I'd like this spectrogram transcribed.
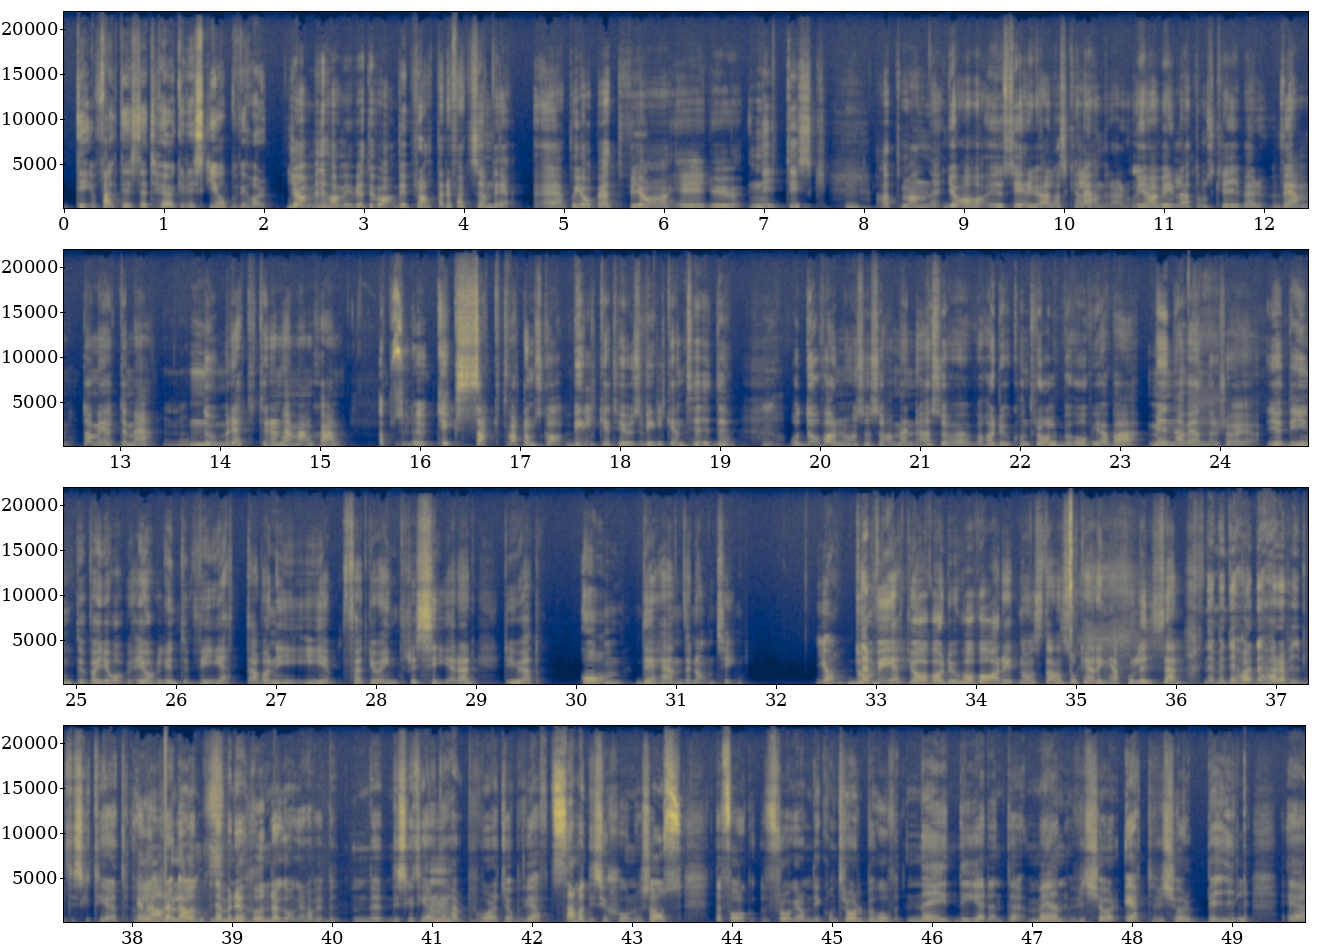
det är faktiskt ett högriskjobb vi har. Ja, men det har vi. Vet du vad? Vi pratade faktiskt om det eh, på jobbet. För jag är ju nitisk. Att man, jag ser ju allas kalendrar och jag vill att de skriver vem de är ute med, numret till den här människan, Absolut. exakt vart de ska, vilket hus, vilken tid. Och då var det någon som sa, men alltså har du kontrollbehov? Jag bara, mina vänner, sa jag, "Ja, det är ju inte vad jag vill. Jag vill ju inte veta vad ni är för att jag är intresserad. Det är ju att om det händer någonting, Ja, då nej, vet jag var du har varit någonstans och kan ringa polisen. nej men det, har, det här har vi diskuterat. Eller hundra- ambulans. nej men hundra gånger har vi diskuterat det här på vårt jobb. Vi har haft samma diskussion hos oss där folk frågar om det är kontrollbehov. Nej, det är det inte. Men vi kör ett, vi kör bil. Eh,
